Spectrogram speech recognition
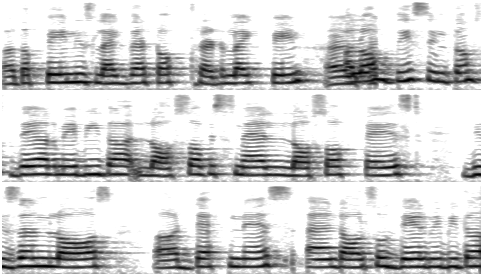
uh, the pain is like that of thread like pain. Uh, along these symptoms there may be the loss of smell loss of taste vision loss uh, deafness and also there may be the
